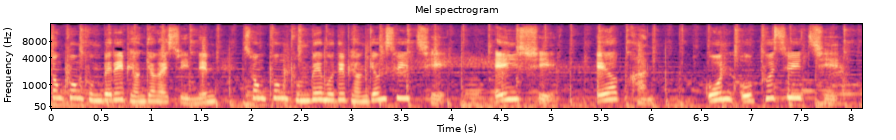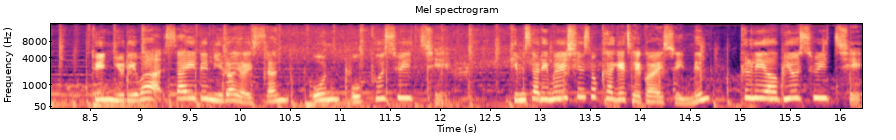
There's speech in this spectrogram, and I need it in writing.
송풍 분배를 변경할 수 있는 송풍 분배 모드 변경 스위치, AC, 에어컨, on off 스위치, 뒷유리와 사이드 미러 열선 on off 스위치, 김서림을 신속하게 제거할 수 있는 clear view 스위치,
